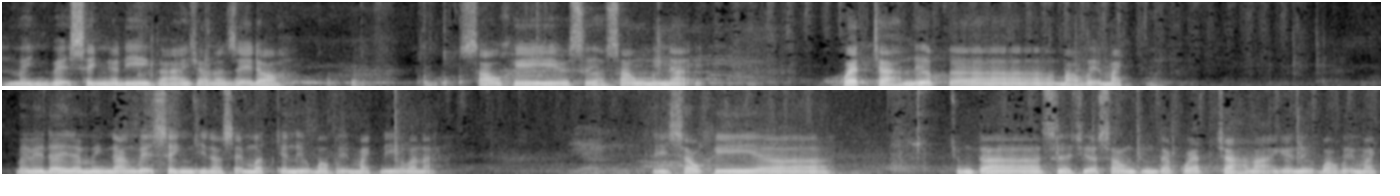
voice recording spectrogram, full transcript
mình vệ sinh nó đi cái cho nó dễ đo. Sau khi sửa xong mình lại quét trả nước ờ, bảo vệ mạch. Bởi vì đây là mình đang vệ sinh thì nó sẽ mất cái nước bảo vệ mạch đi các bạn ạ. Thì sau khi ờ, chúng ta sửa chữa xong chúng ta quét trả lại cái nước bảo vệ mạch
